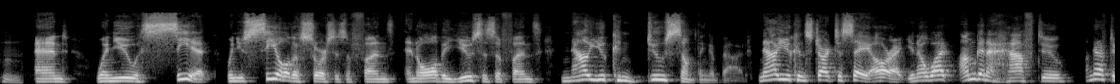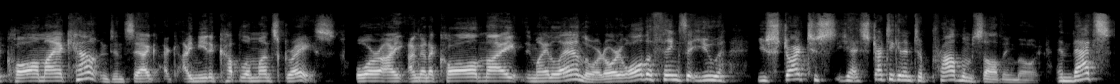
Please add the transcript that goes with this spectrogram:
Hmm. And when you see it, when you see all the sources of funds and all the uses of funds, now you can do something about it. Now you can start to say, all right, you know what? I'm going to have to, I'm going to have to call my accountant and say, I, I need a couple of months grace, or I, am going to call my, my landlord, or all the things that you, you start to, yeah, start to get into problem solving mode. And that's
